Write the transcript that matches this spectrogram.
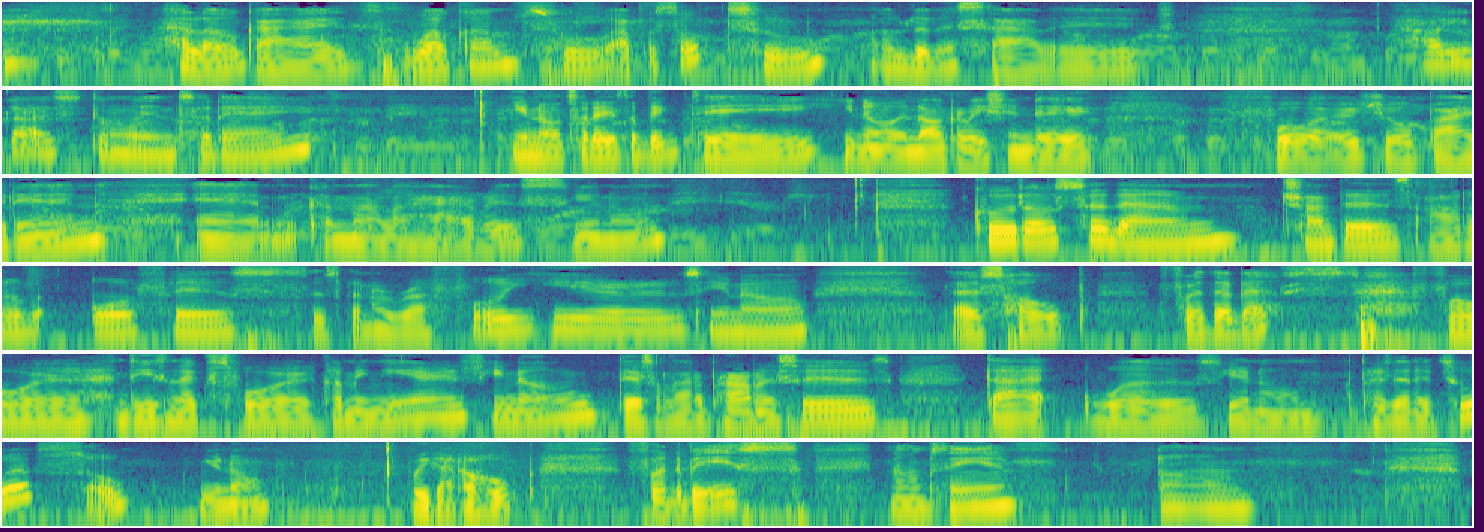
Hello, guys. Welcome to episode two of Living Savage. How are you guys doing today? You know, today's a big day, you know, inauguration day for Joe Biden and Kamala Harris, you know. Kudos to them. Trump is out of office. It's been a rough four years, you know. Let's hope for the best for these next four coming years. You know, there's a lot of promises that was, you know, presented to us. So, you know, we gotta hope for the best. You know what I'm saying? Um,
